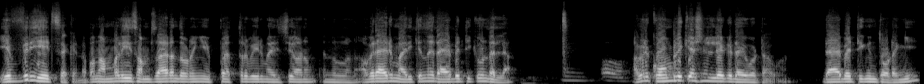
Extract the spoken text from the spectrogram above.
എവറി എയ്റ്റ് സെക്കൻഡ് അപ്പൊ നമ്മൾ ഈ സംസാരം തുടങ്ങി ഇപ്പൊ എത്ര പേര് മരിച്ചു കാണും എന്നുള്ളതാണ്. അവരാരും മരിക്കുന്നത് ഡയബറ്റിക് കൊണ്ടല്ല അവർ കോംപ്ലിക്കേഷനിലേക്ക് ഡൈവേർട്ട് ആവുകയാണ്. ഡയബറ്റിക്കും തുടങ്ങി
